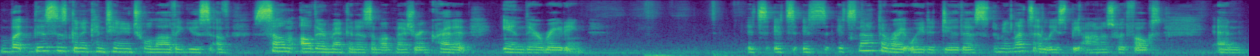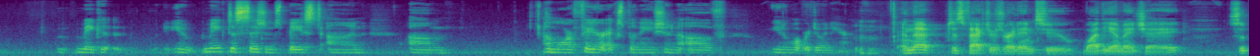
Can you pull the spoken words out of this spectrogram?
but this is going to continue to allow the use of some other mechanism of measuring credit in their rating. It's it's it's it's not the right way to do this. I mean, let's at least be honest with folks, and make you know make decisions based on um, a more fair explanation of you know what we're doing here. And that just factors right into why the MHA so,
